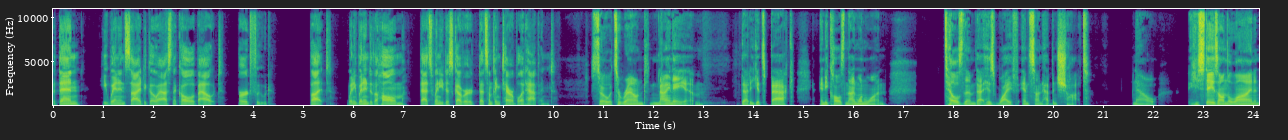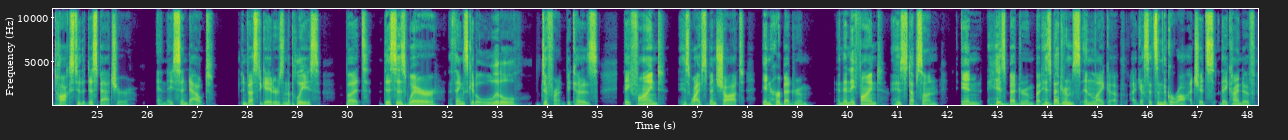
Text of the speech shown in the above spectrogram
But then he went inside to go ask Nichole about bird food. But when he went into the home, that's when he discovered that something terrible had happened. So it's around 9 a.m. that he gets back and he calls 911, tells them that his wife and son have been shot. Now, he stays on the line and talks to the dispatcher, and they send out investigators and the police. But this is where things get a little different because they find his wife's been shot in her bedroom, and then they find his stepson in his bedroom, but his bedroom's in like a, I guess it's in the garage. It's, they kind of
